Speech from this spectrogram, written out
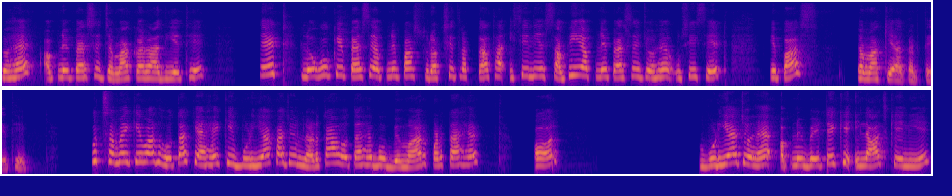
जो है अपने पैसे जमा करा दिए थे। सेठ लोगों के पैसे अपने पास सुरक्षित रखता था, इसीलिए सभी अपने पैसे जो है उसी सेठ के पास जमा किया करते थे। कुछ समय के बाद होता क्या है कि बुढ़िया का जो लड़का होता है, वो बीमार पड़ता है और बुढ़िया जो है अपने बेटे के इलाज के लिए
